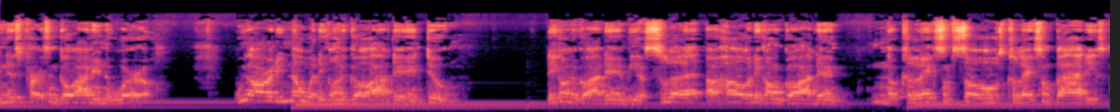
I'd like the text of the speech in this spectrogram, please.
and this person go out in the world. We already know what they're gonna go out there and do. They're gonna go out there and be a slut, a hoe. They're gonna go out there and you know collect some souls, collect some bodies,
